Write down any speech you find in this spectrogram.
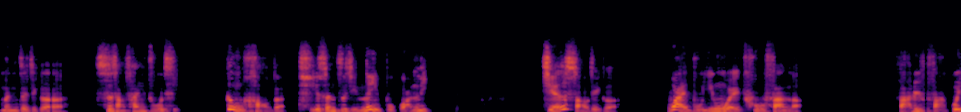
们的这个市场参与主体更好的提升自己内部管理，减少这个外部因为触犯了法律法规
